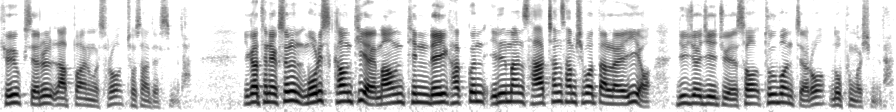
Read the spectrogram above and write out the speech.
교육세를 납부하는 것으로 조사됐습니다. 이 같은 액수는 모리스 카운티의 마운틴 레이크 학군 1만 4,035달러에 이어 뉴저지주에서 두 번째로 높은 것입니다.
